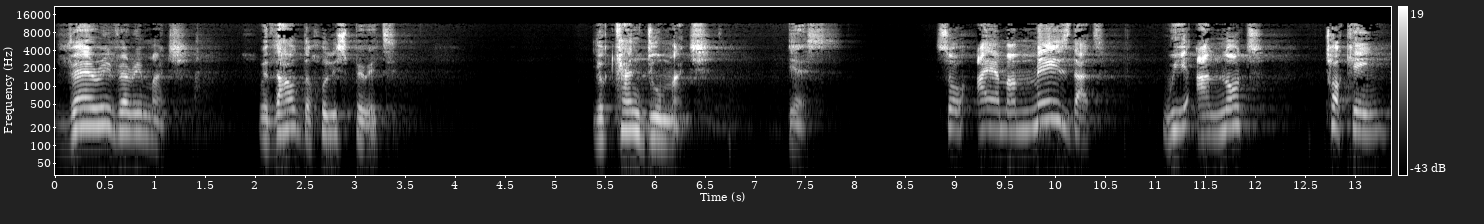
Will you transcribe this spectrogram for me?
Very, very much. Without the Holy Spirit, you can't do much. Yes. So I am amazed that we are not talking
